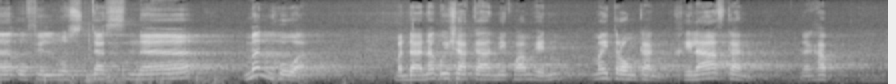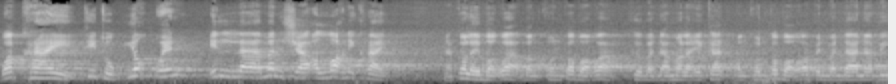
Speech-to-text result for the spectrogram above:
าอุฟิลมุสตสนามันหัวบรรดานักวิชาการมีความเห็นไม่ตรงกันขีลาฟกันนะครับ ว่าใครที่ถูกยกเว้นอิลลามันชาอัลลอฮ์นี่ใครนะก็เลยบอกว่าบางคนก็บอกว่าคือบรรดามาลาอิกัดบางคนก็บอกว่าเป็นบรรดานาบี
